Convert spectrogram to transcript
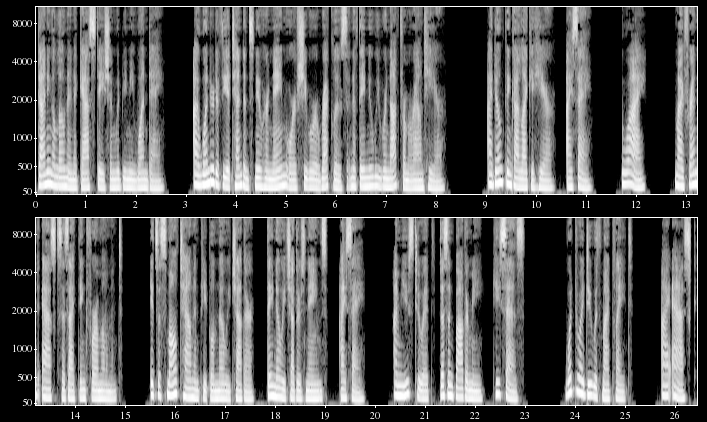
dining alone in a gas station, would be me one day. I wondered if the attendants knew her name or if she were a recluse and if they knew we were not from around here. I don't think I like it here, I say. Why? My friend asks as I think for a moment. It's a small town and people know each other, they know each other's names, I say. I'm used to it, doesn't bother me, he says. What do I do with my plate? I ask.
